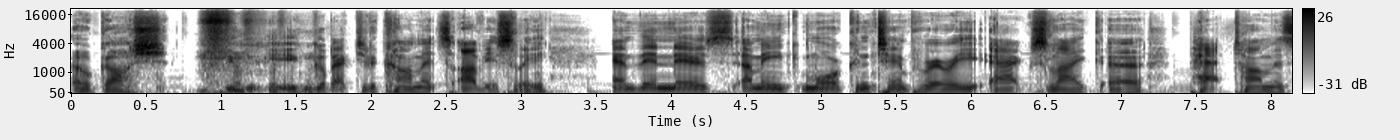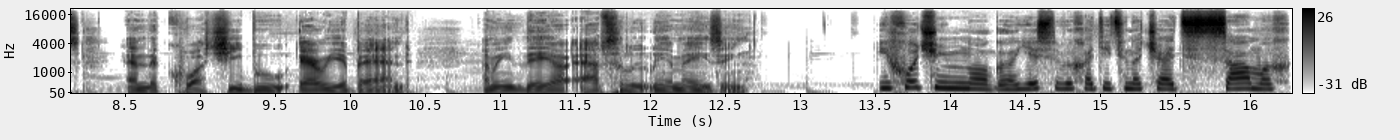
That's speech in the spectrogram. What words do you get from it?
oh gosh, you, can- you can go back to the Comets, obviously. And then there's, I mean, more contemporary acts like uh, Pat Thomas and the Kwashibu Area Band. I mean, they are absolutely amazing. Их очень много. Если вы хотите начать с самых,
